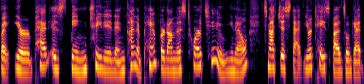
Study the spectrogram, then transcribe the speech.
but your pet is being treated and kind of pampered on this tour too. You know, it's not just that your taste buds will get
